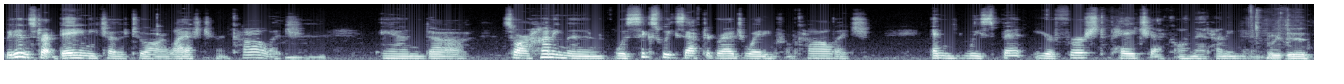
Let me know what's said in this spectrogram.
We didn't start dating each other till our last year in college, mm-hmm. and uh, so our honeymoon was six weeks after graduating from college, and we spent your first paycheck on that honeymoon. We did.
